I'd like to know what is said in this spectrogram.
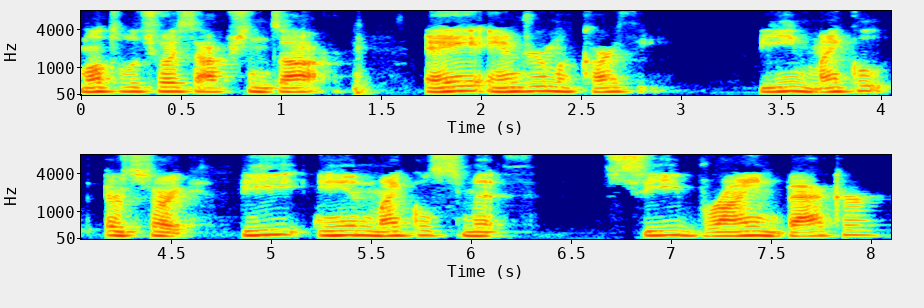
Multiple choice options are A. Andrew McCarthy, B. Michael, or sorry, B. Ian Michael Smith, C. Brian Backer,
